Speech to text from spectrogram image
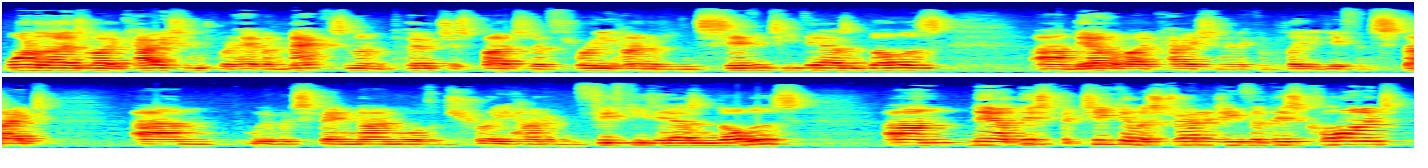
One of those locations would have a maximum purchase budget of $370,000. Um, the other location in a completely different state, um, we would spend no more than $350,000. Um, now, this particular strategy for this client,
